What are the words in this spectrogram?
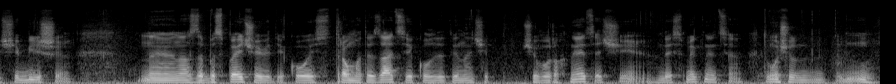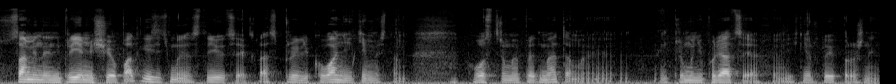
ще більше нас забезпечує від якоїсь травматизації, коли дитина чи, чи ворохнеться, чи десь смикнеться. Тому що ну, самі найнеприємніші випадки з дітьми стаються якраз при лікуванні якимись там гострими предметами, при маніпуляціях їхньої ротової порожнини.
